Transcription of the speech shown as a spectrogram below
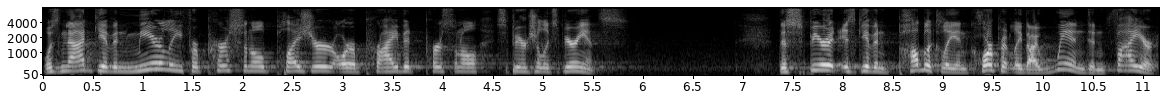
was not given merely for personal pleasure or a private, personal spiritual experience. The Spirit is given publicly and corporately by wind and fire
